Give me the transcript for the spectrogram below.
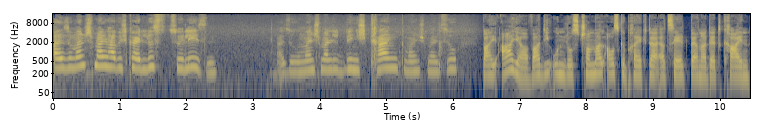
Also manchmal habe ich keine Lust zu lesen. Also manchmal bin ich krank, manchmal so. Bei Aja war die Unlust schon mal ausgeprägter, erzählt Bernadette Krein.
